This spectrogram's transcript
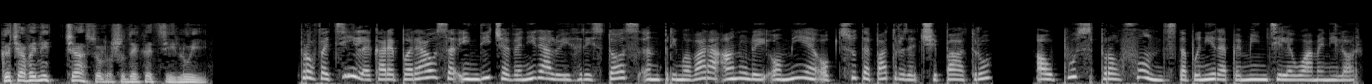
căci a venit ceasul judecății lui. Profețiile care păreau să indice venirea lui Hristos în primăvara anului 1844 au pus profund stăpânire pe mințile oamenilor.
